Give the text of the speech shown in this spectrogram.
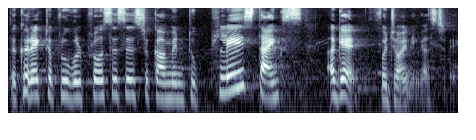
the correct approval processes to come into place. Thanks again for joining us today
